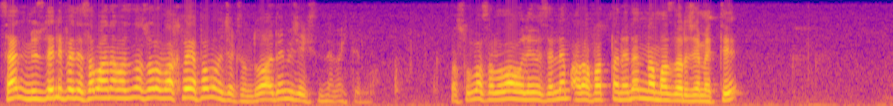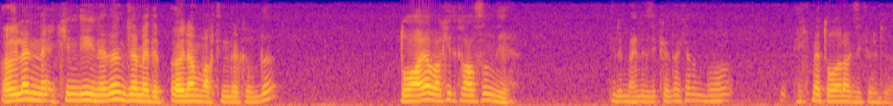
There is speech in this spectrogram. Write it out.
Sen Müzdelife'de sabah namazından sonra vakfe yapamayacaksın. Dua edemeyeceksin demektir bu. Resulullah sallallahu aleyhi ve sellem Arafat'ta neden namazları cem etti? Öğlenle ikindiyi neden cem edip öğlen vaktinde kıldı? Duaya vakit kalsın diye. İlim ehli zikrederken bunu hikmet olarak zikrediyor.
